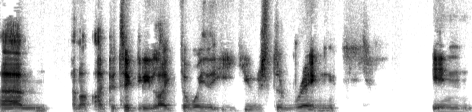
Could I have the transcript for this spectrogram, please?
Um, and I, particularly like the way that he used the ring in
